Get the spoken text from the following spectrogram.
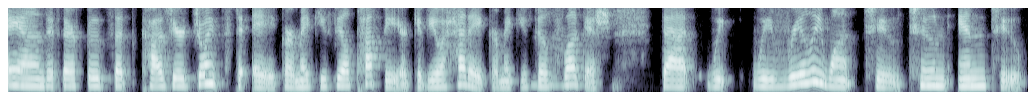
And if there are foods that cause your joints to ache or make you feel puffy or give you a headache or make you feel mm-hmm. sluggish that we we really want to tune into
